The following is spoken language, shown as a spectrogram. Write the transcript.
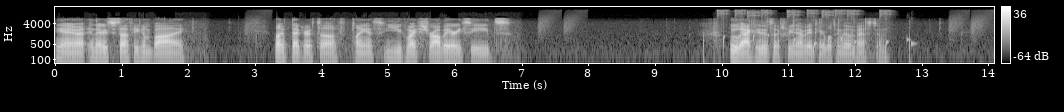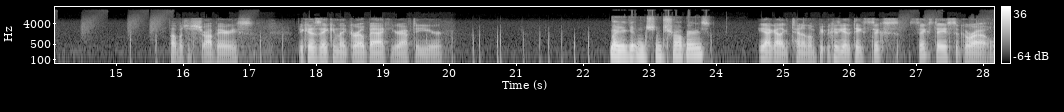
Yeah, and there's stuff you can buy. Like decorative stuff, plants. You can buy strawberry seeds. Ooh, actually, this looks really not be a terrible thing to invest in. A bunch of strawberries. Because they can, like, grow back year after year. Well, you're getting some strawberries? Yeah, I got like 10 of them. be- Because, yeah, it takes six six days to grow.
